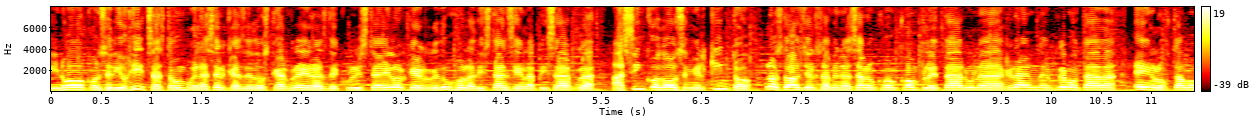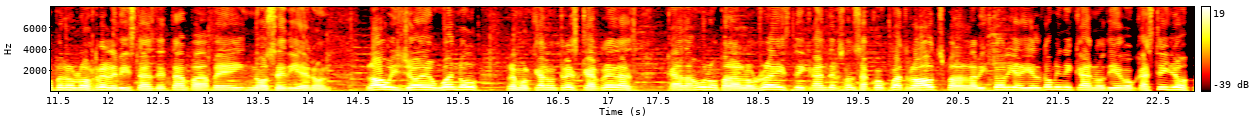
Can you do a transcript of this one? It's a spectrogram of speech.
y no concedió hits hasta un buen acerca de dos carreras de Chris Taylor que redujo la distancia en la pizarra a 5-2 en el quinto. Los Dodgers amenazaron con completar una gran remontada en el octavo, pero los relevistas de Tampa Bay no cedieron. Lowe y Joey Wendell remolcaron tres carreras cada uno para los Rays. Nick Anderson sacó cuatro outs para la victoria y el dominicano Diego Castillo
